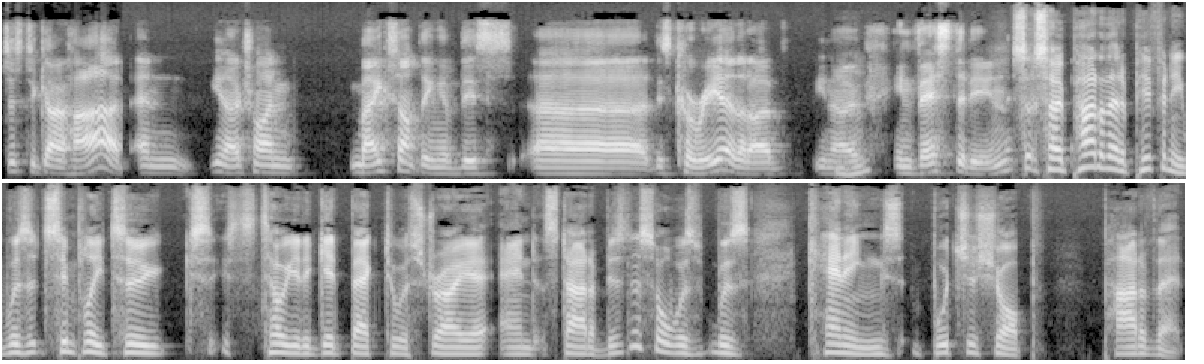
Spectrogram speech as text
just to go hard and you know try and make something of this uh, this career that I've you know invested in. So, so part of that epiphany was it simply to s- tell you to get back to Australia and start a business, or was was Canning's butcher shop part of that?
